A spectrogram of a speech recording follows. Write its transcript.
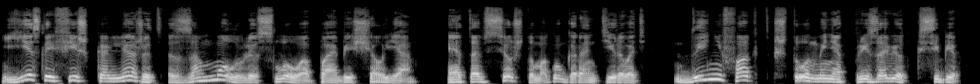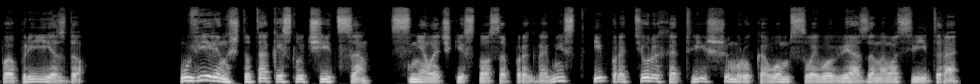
Если фишка ляжет, замолвлю слово, пообещал я. Это все, что могу гарантировать. Да и не факт, что он меня призовет к себе по приезду. Уверен, что так и случится. Снял очки с носа программист и протер их отвисшим рукавом своего вязаного свитера.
